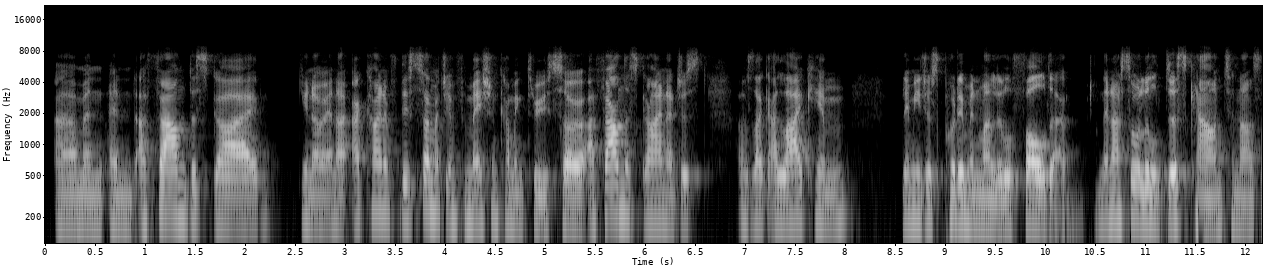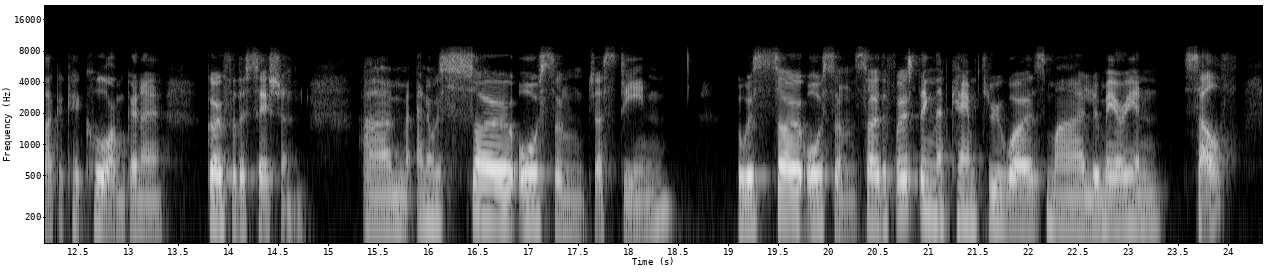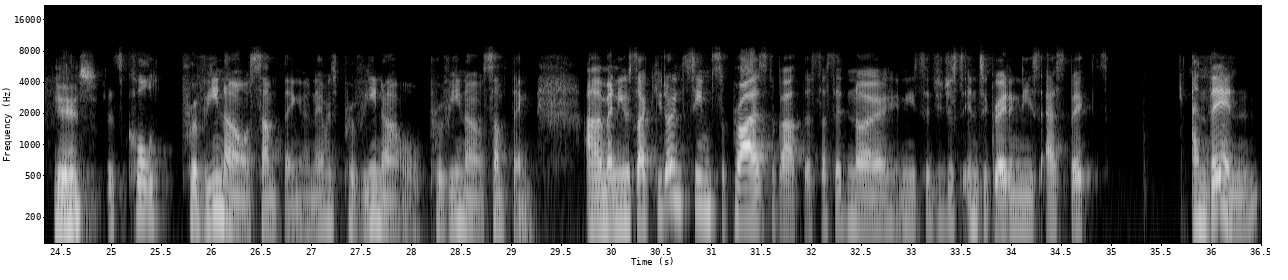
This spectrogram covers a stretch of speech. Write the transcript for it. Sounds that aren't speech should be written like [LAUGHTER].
Um, and and I found this guy, you know, and I, I kind of there's so much information coming through. So I found this guy and I just I was like, I like him. Let me just put him in my little folder. And then I saw a little discount and I was like, okay, cool. I'm gonna go for the session. Um, and it was so awesome, Justine. It was so awesome. So the first thing that came through was my Lemurian self Yes. it's called Pravina or something. Her name is Pravina or Pravina or something. Um, and he was like, You don't seem surprised about this. I said, No. And he said, You're just integrating these aspects. And then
